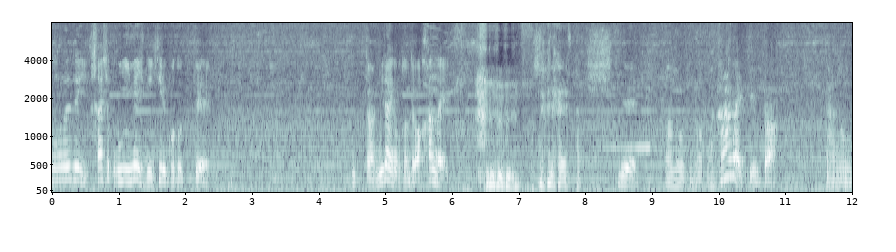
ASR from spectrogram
それで最初にイメージできることって、だ未来のことなんて分かんない。であの、わ分からないっていうか、あの、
